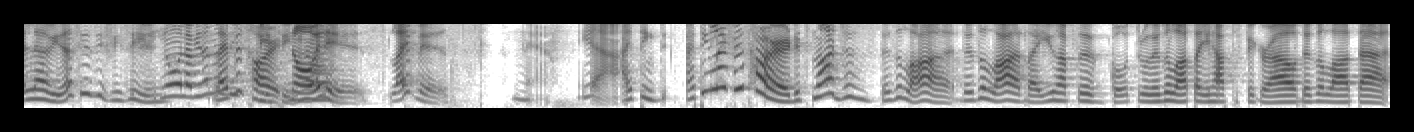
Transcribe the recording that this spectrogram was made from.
la vida sí es difícil. No, la vida no life es is hard. difícil. No, it is. Life is. Nah. Yeah, I think I think life is hard. It's not just there's a lot. There's a lot that you have to go through. There's a lot that you have to figure out. There's a lot that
